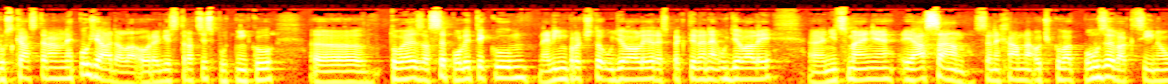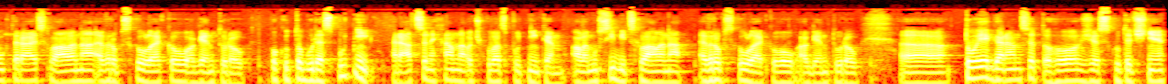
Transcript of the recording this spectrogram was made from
ruská strana nepožádala o registraci Sputniku. Eh, to je zase politikům, nevím, proč to udělali, respektive neudělali. Eh, nicméně já sám se nechám naočkovat pouze vakcínou, která je schválená Evropskou lékovou agenturou. Pokud to bude Sputnik, rád se nechám naočkovat Sputnikem, ale musí být schválena Evropskou lékovou agenturou. To je garance toho, že skutečně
